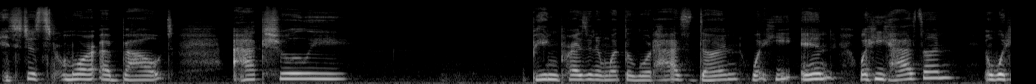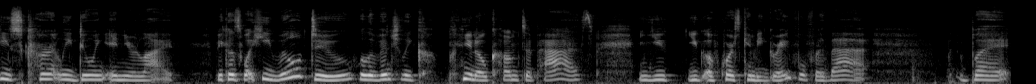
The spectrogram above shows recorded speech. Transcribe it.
it's just more about actually being present in what the Lord has done, what he in what he has done and what he's currently doing in your life. Because what he will do will eventually you know come to pass and you you of course can be grateful for that. But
